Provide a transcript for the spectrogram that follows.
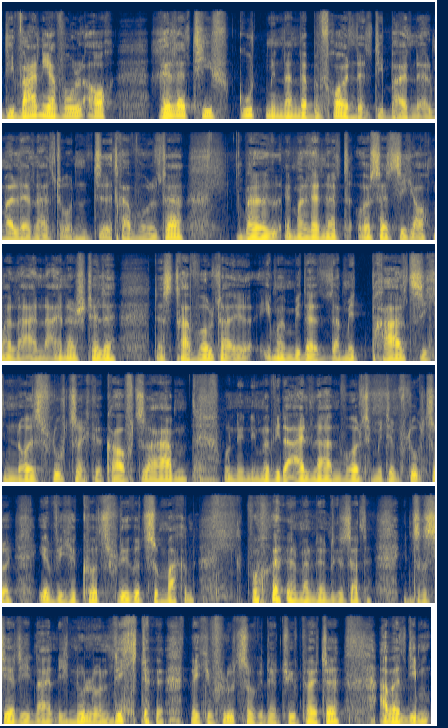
die waren ja wohl auch relativ gut miteinander befreundet, die beiden Elmar Leonard und äh, Travolta weil Emma Lennart äußert sich auch mal an einer Stelle, dass Travolta immer wieder damit prahlt, sich ein neues Flugzeug gekauft zu haben und ihn immer wieder einladen wollte, mit dem Flugzeug irgendwelche Kurzflüge zu machen, wo man dann gesagt hat, interessiert ihn eigentlich null und nicht, welche Flugzeuge der Typ hätte. Aber die,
